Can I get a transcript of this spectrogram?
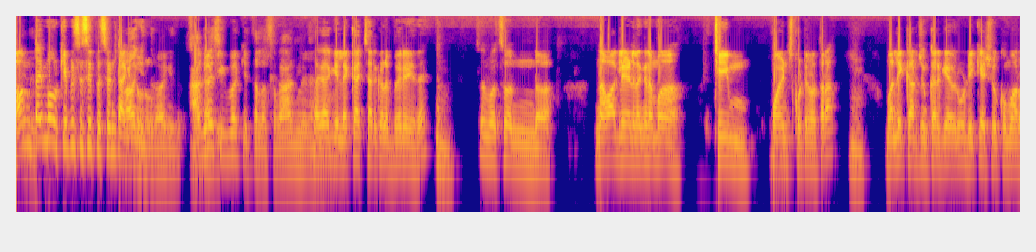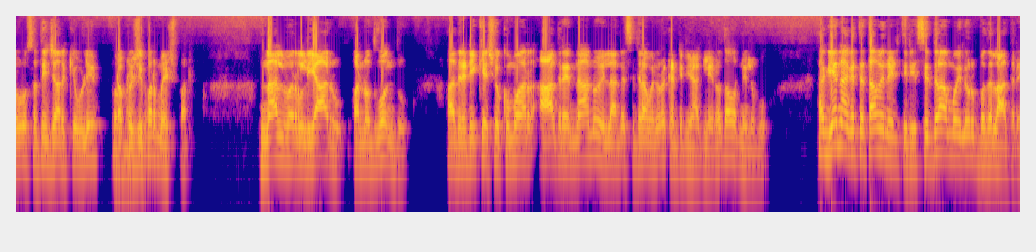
ಲಾಂಗ್ ಟೈಮ್ ಅವ್ರು ಕೆಪಿಸಿಸಿ ಪ್ರೆಸಿಡೆಂಟ್ ಆಗಿದ್ರು. ಆಗ್ಲೇ ಸಿಗ್ಬೇಕಿತ್ತಲ್ಲ ಸರ್ ಆಗ್ಲೇ ಹಾಗಾಗಿ ಲೆಕ್ಕಾಚಾರಗಳು ಬೇರೆ ಇದೆ. ಸೊ ಮತ್ತು ಒಂದು ನಾವಾಗ್ಲೇ ಹೇಳಿದಂಗೆ ನಮ್ಮ ಟೀಮ್ ಪಾಯಿಂಟ್ಸ್ ಕೊಟ್ಟಿರೋ ತರ. ಮಲ್ಲಿಕಾರ್ಜುನ್ ಖರ್ಗೆ ಅವರು ಡಿ ಕೆ ಶಿವಕುಮಾರ್ ಅವರು ಸತೀಶ್ ಜಾರಕಿಹೊಳಿ ಡಾಕ್ಟರ್ ಜಿ ಪರಮೇಶ್ವರ್. ನಾಲ್ವರಲ್ಲಿ ಯಾರು ಅನ್ನೋದು ಒಂದು. ಆದ್ರೆ ಡಿ ಕೆ ಶಿವಕುಮಾರ್ ಆದ್ರೆ ನಾನು ಇಲ್ಲ ಅಂದ್ರೆ ಸಿದ್ದರಾಮಯ್ಯವರು ಕಂಟಿನ್ಯೂ ಆಗ್ಲಿ ಅನ್ನೋದು ಅವ್ರ ನಿಲುವು. ಹಾಗೇನಾಗುತ್ತೆ ತಾವೇನ್ ಹೇಳ್ತೀರಿ? ಸಿದ್ದರಾಮಯ್ಯನವರು ಬದಲಾದರೆ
